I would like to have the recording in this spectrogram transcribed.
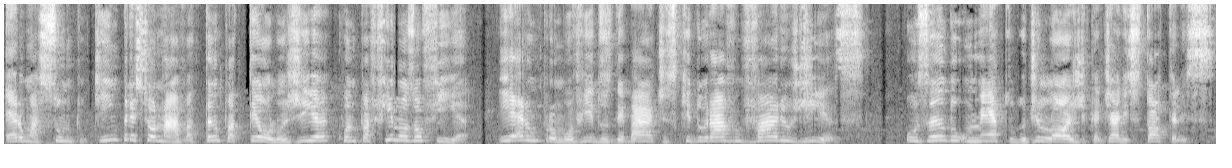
era um assunto que impressionava tanto a teologia quanto a filosofia, e eram promovidos debates que duravam vários dias. Usando o método de lógica de Aristóteles,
